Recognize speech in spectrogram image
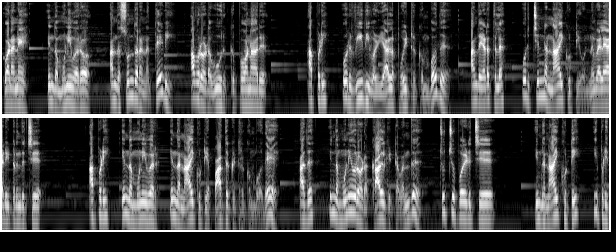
உடனே இந்த முனிவரோ அந்த சுந்தரனை தேடி அவரோட ஊருக்கு போனாரு. அப்படி ஒரு வீதி வழியால போயிட்டு இருக்கும்போது அந்த இடத்துல ஒரு சின்ன நாய்க்குட்டி ஒன்று விளையாடிட்டு இருந்துச்சு அப்படி இந்த முனிவர் இந்த நாய்க்குட்டியை பார்த்துக்கிட்டு இருக்கும்போதே அது இந்த முனிவரோட கால்கிட்ட வந்து சுச்சு போயிடுச்சு. இந்த நாய்க்குட்டி இப்படி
